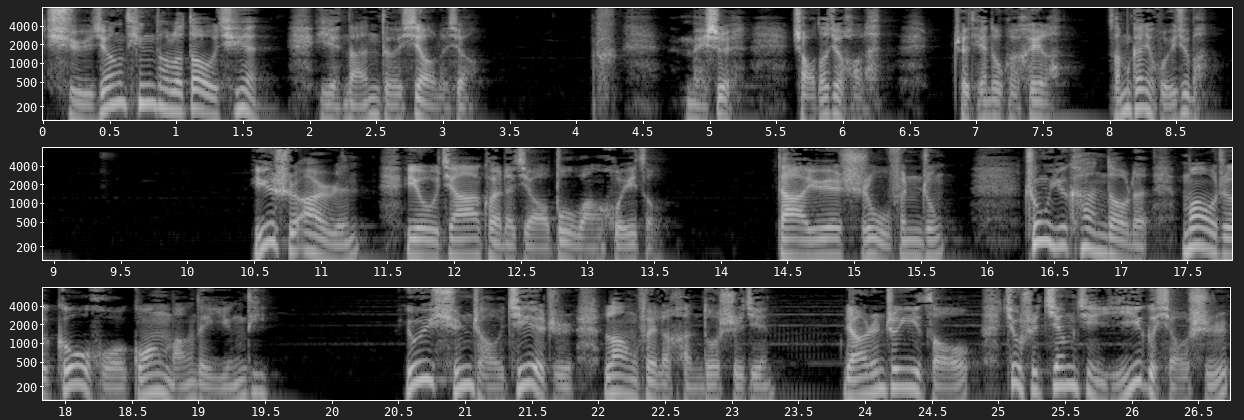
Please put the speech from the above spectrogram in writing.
许江听到了道歉，也难得笑了笑：“ 没事，找到就好了。这天都快黑了。”咱们赶紧回去吧。于是二人又加快了脚步往回走，大约十五分钟，终于看到了冒着篝火光芒的营地。由于寻找戒指浪费了很多时间，两人这一走就是将近一个小时。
